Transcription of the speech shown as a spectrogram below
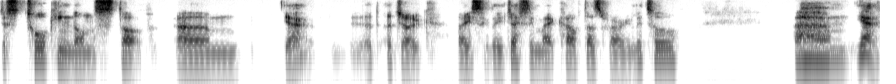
just talking non-stop. Um, yeah, a, a joke basically. Jesse Metcalfe does very little. Um, yeah,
